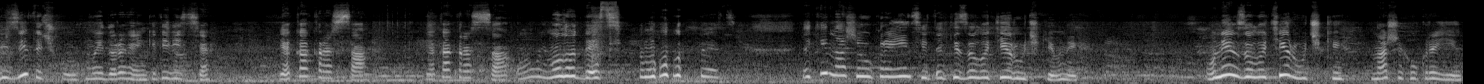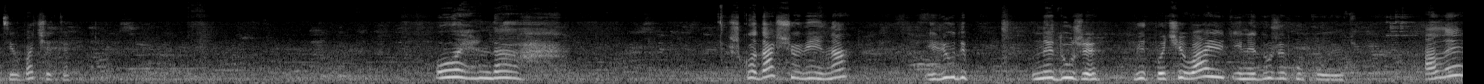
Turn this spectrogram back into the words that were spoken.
візиточку, мої дорогенькі, дивіться, яка краса, яка краса. Ой, молодець, молодець. Такі наші українці, такі золоті ручки в них. У них золоті ручки наших українців, бачите? Ой, да. Шкода, що війна, і люди не дуже відпочивають і не дуже купують. Але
